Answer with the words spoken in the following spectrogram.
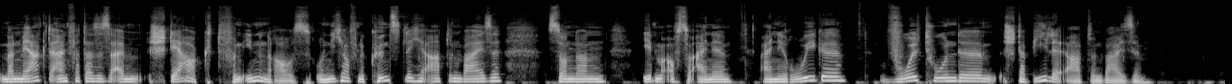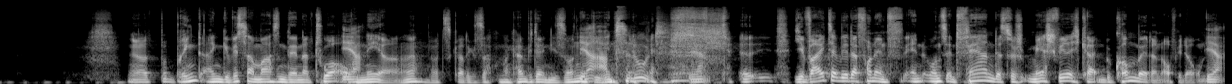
man merkt einfach, dass es einem stärkt von innen raus und nicht auf eine künstliche Art und Weise, sondern eben auf so eine, eine ruhige, wohltuende, stabile Art und Weise. Ja, bringt einen gewissermaßen der Natur auch ja. näher. Ne? Du hast gerade gesagt, man kann wieder in die Sonne ja, gehen. Absolut. Ja, äh, Je weiter wir davon entf uns entfernen, desto mehr Schwierigkeiten bekommen wir dann auch wiederum. Ja.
